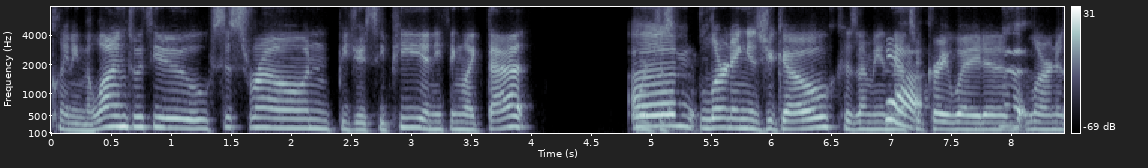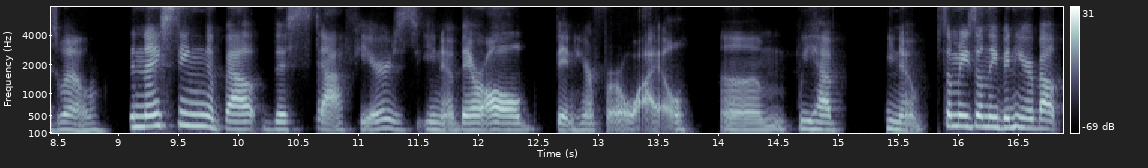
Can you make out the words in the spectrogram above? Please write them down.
cleaning the lines with you, Cicerone, BJCP, anything like that? Or just Um, learning as you go? Because I mean, that's a great way to the- learn as well. the nice thing about this staff here is, you know, they're all been here for a while. Um, we have, you know, somebody's only been here about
